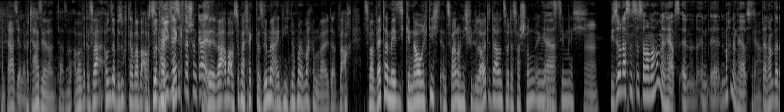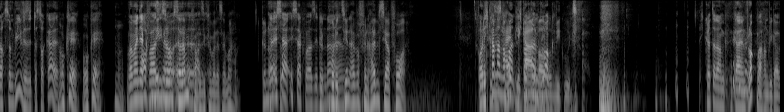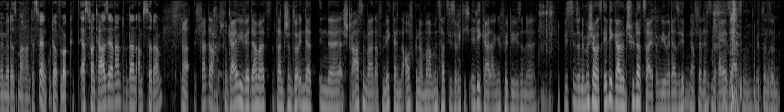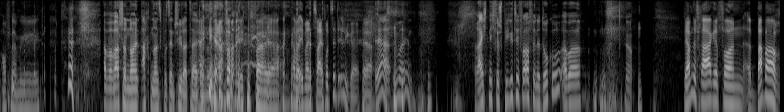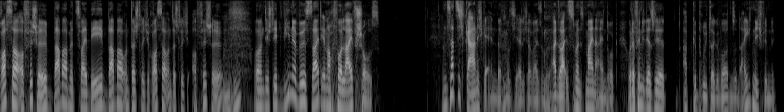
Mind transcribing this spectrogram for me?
Phantasialand. Phantasialand. Also, aber das war, unser Besuch da war aber auch so, So ein perfekt. Revisit wär schon geil. Das war aber auch so perfekt, das will man eigentlich nicht nochmal machen, weil da war auch, es war wettermäßig genau richtig und es waren noch nicht viele Leute da und so, das war schon irgendwie Ja. alles ziemlich. Ja. Wieso lass uns das doch noch mal machen im Herbst? Äh, im, äh, machen im Herbst. Ja. Dann haben wir doch so ein Revisit, das ist doch geil. Okay, okay. Weil man ja Auf quasi Weg nach so. Amsterdam äh, quasi können wir das ja machen. Genau. Ja, ist ja, ist ja quasi Wir dann da. produzieren einfach für ein halbes Jahr vor. Ja. Und ich kann dann nochmal, ich mache dann einen Vlog. irgendwie gut. Ich könnte dann einen geilen Vlog machen wieder, wenn wir das machen. Das wäre ein guter Vlog. Erst Phantasialand und dann Amsterdam. Ich fand auch geil, wie wir damals dann schon so in der, in der Straßenbahn auf dem Weg dahin aufgenommen haben. Und es hat sich so richtig illegal angefühlt, wie so eine bisschen so eine Mischung aus illegal und Schülerzeitung, wie wir da so hinten auf der letzten Reihe saßen mit unserem Aufnahmegerät. Aber war schon 9, 98% Schülerzeitung. Ja, auf jeden Fall, ja. Aber immerhin 2% illegal. ja. Ja, immerhin. Reicht nicht für Spiegel TV, für eine Doku, aber Wir haben eine Frage von äh, Baba Rossa Official, Baba mit 2b, Baba unterstrich Rossa unterstrich Official. Und hier steht, wie nervös seid ihr noch vor Live-Shows? Und das hat sich gar nicht geändert, muss ich ehrlicherweise. Also ist zumindest mein Eindruck. Oder findet ihr, dass wir abgebrühter geworden sind? Eigentlich nicht, finde ich.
